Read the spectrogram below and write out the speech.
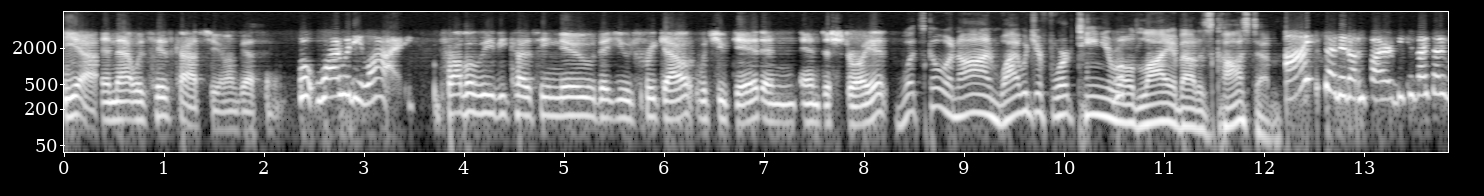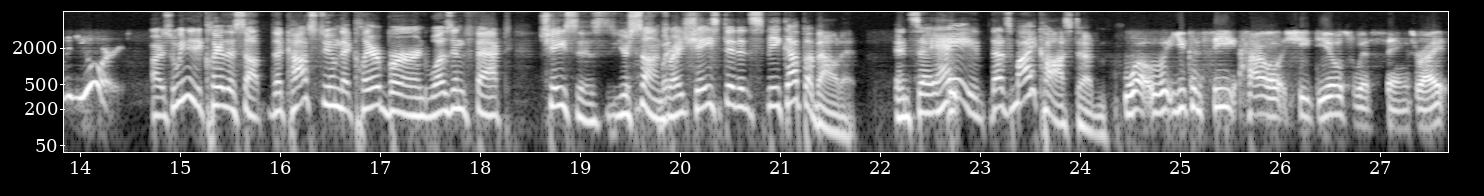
Yeah, and that was his costume, I'm guessing. But why would he lie? Probably because he knew that you'd freak out, which you did, and and destroy it. What's going on? Why would your 14-year-old lie about his costume? I set it on fire because I thought it was yours. All right, so we need to clear this up. The costume that Claire burned was, in fact, Chase's, your son's, But right? Chase didn't speak up about it and say, "Hey, that's my costume." Well, you can see how she deals with things, right?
